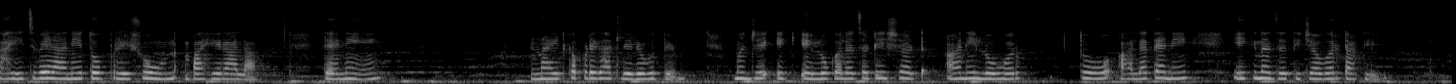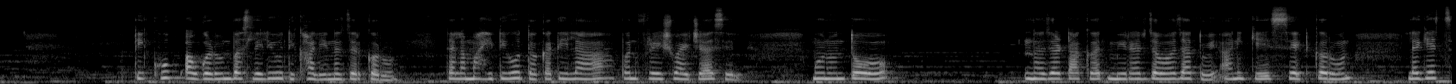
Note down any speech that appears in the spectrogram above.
काहीच वेळाने तो फ्रेश होऊन बाहेर आला. त्याने नाईट कपडे घातलेले होते. म्हणजे एक येलो कलरचा टी शर्ट आणि लोअर तो आला त्याने एक नजर तिच्यावर टाकली. ती खूप अवघडून बसलेली होती खाली नजर करून. त्याला माहिती होतं का तिला पण फ्रेश व्हायचे असेल. म्हणून तो नजर टाकत मिररजवळ जातो आहे आणि केस सेट करून लगेच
